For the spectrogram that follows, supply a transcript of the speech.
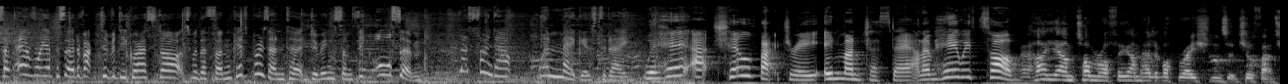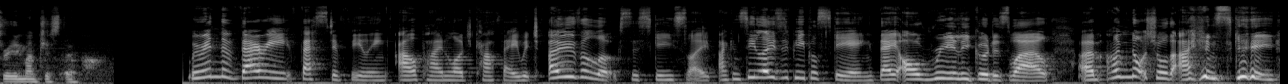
So every episode of Activity Quest starts with a Fun Kids presenter doing something awesome. Let's find out where Meg is today. We're here at Chill Factore in Manchester, and I'm here with Tom. Uh, hi, yeah, I'm Tom Roffey. I'm head of operations at Chill Factore in Manchester. We're in the very festive feeling Alpine Lodge Cafe, which overlooks the ski slope. I can see loads of people skiing. They are really good as well. Um, I'm not sure that I can ski,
